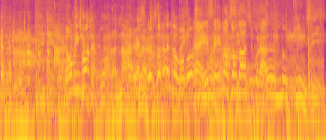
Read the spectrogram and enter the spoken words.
Mm-hmm. Não vingou, né? Agora na Esse personagem não rolou. É, esse aí nós vamos dar uma segurada. Ano 15.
